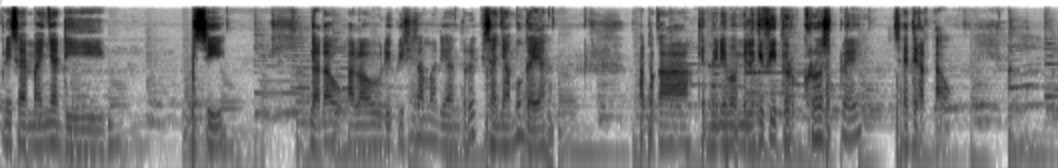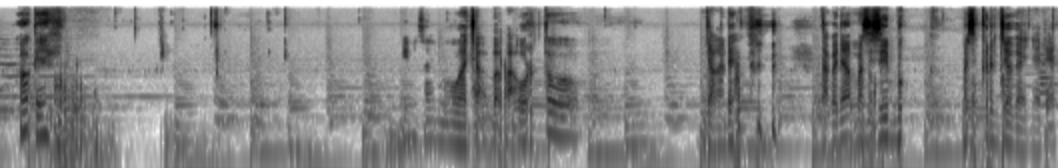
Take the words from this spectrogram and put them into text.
Ini saya mainnya di PC nggak tahu kalau di PC sama di Android bisa nyambung gak ya? Apakah game ini memiliki fitur crossplay? Saya tidak tahu oke. Okay. ini saya mau ngajak Bapak Urto jangan deh. Takutnya masih sibuk. Masih kerja kayaknya deh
